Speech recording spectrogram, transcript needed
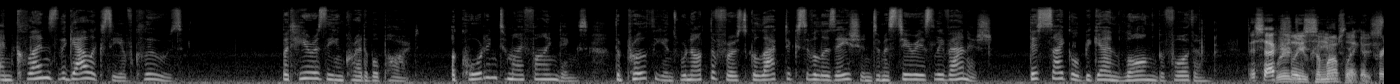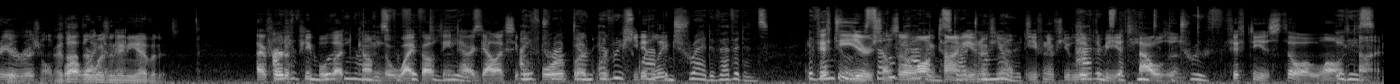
and cleansed the galaxy of clues. But here is the incredible part. According to my findings, the Protheans were not the first galactic civilization to mysteriously vanish. This cycle began long before them. This Where'd actually you come seems up like with a this pretty theory? original I thought there line wasn't any evidence. I've heard of people that come to wipe 50 out the entire years. galaxy I have before, tracked down but every scrap repeatedly. and shred of evidence. 50 years subtle sounds like a long time, even if you even if you live to be a patterns that hint at the thousand. truth. 50 is still a long It is time.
